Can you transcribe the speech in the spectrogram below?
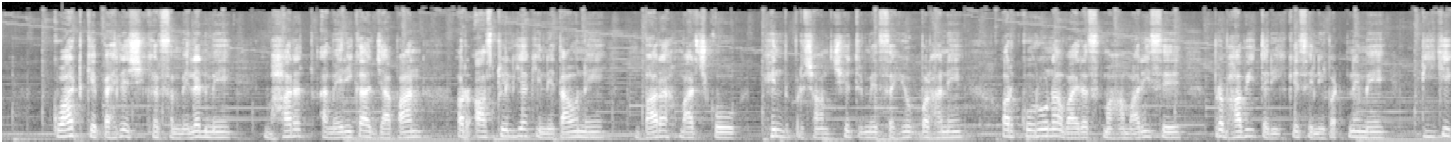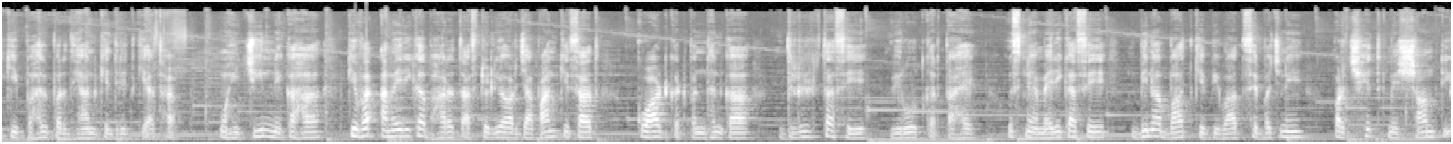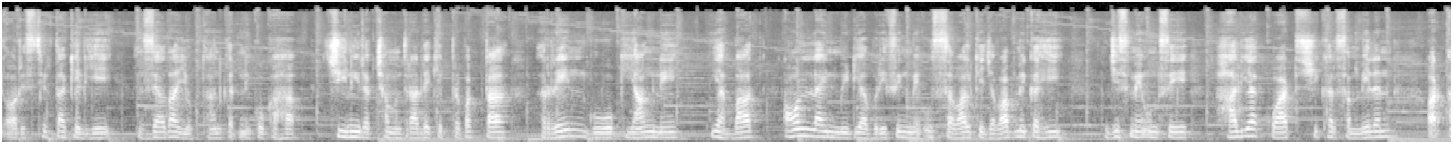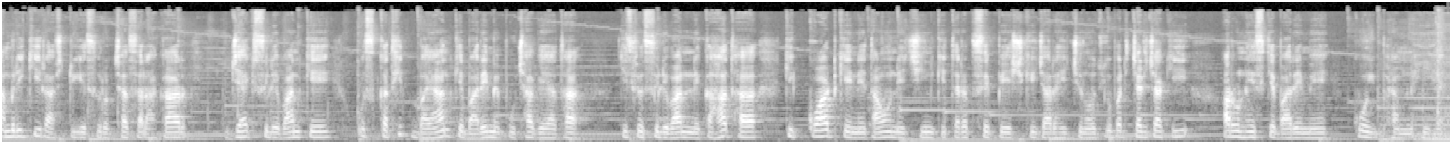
क्वाड के पहले शिखर सम्मेलन में भारत, अमेरिका, जापान और ऑस्ट्रेलिया के नेताओं ने 12 मार्च को हिंद प्रशांत क्षेत्र में सहयोग बढ़ाने और कोरोना वायरस महामारी से प्रभावी तरीके से निपटने में टीके की पहल पर ध्यान केंद्रित किया था। वहीं चीन ने कहा कि वह अमेरिका, भारत, ऑस्ट्रेलिया और जापान के साथ क्वाड गठबंधन का दृढ़ता से विरोध करता है। उसने अमेरिका से बिना बात के विवाद से बचने और क्षेत्र में शांति और स्थिरता के लिए ज़्यादा योगदान करने को कहा। चीनी रक्षा मंत्रालय के प्रवक्ता रेन गुओकियांग ने यह बात ऑनलाइन मीडिया ब्रीफिंग में उस सवाल के जवाब में कही, जिसमें उनसे हालिया क्वाड शिखर सम्मेलन और अमेरिकी राष्ट्रीय सुरक्षा सलाहकार जैक सुलेवान के उस कथित बयान के बारे में पूछा गया था। जिसमें सुलेवान ने कहा था कि क्वाड के नेताओं ने चीन की तरफ़ से पेश की जा रही चुनौतियों पर चर्चा की और उन्हें इसके बारे में कोई भ्रम नहीं है।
